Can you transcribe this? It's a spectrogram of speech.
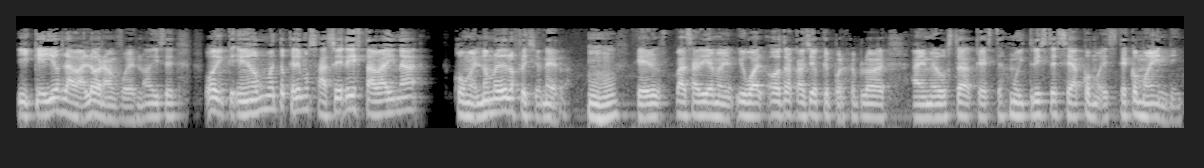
y que ellos la valoran, pues, ¿no? Dice, oye, que en algún momento queremos hacer esta vaina con el nombre de los prisioneros que pasaría igual otra canción que por ejemplo a mí me gusta que esté muy triste sea como esté como ending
